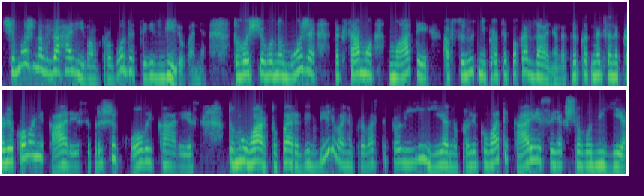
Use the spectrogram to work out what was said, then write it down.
чи можна взагалі вам проводити відбілювання, того що воно може так само мати абсолютні протипоказання. Наприклад, це не проліковані карієси, пришиковий карієс. Тому варто перед відбілюванням провести про гігієну, пролікувати карієси, якщо вони є.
